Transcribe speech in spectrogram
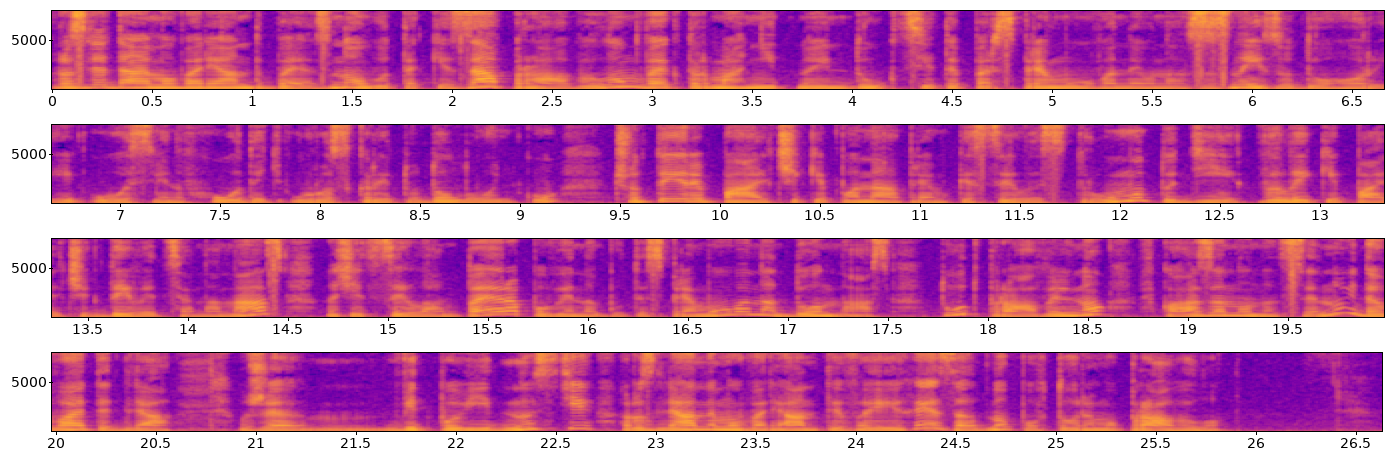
Розглядаємо варіант Б. Знову таки, за правилом, вектор магнітної індукції тепер спрямований у нас знизу до гори. Ось він входить у розкриту долоньку. Чотири пальчики по напрямки сили струму. Тоді великий пальчик дивиться на нас, значить сила ампера повинна бути спрямована до нас. Тут правильно вказано на це. Ну і давайте для вже відповідності розглянемо варіанти В і Г, заодно повторимо правило.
